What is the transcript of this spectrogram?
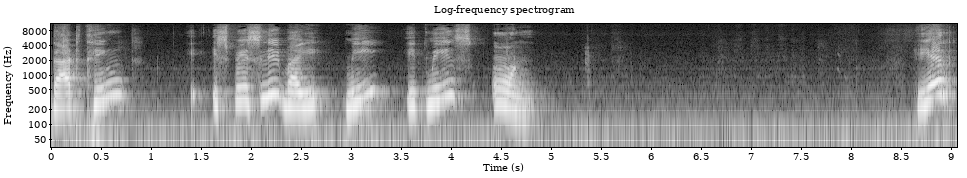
that thing especially by me. It means on. Here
